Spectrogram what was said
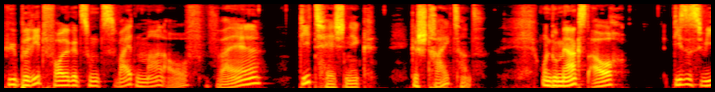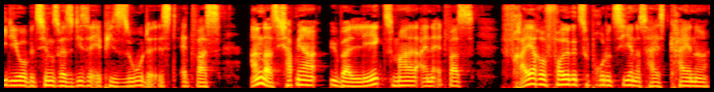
Hybrid-Folge zum zweiten Mal auf, weil die Technik gestreikt hat. Und du merkst auch, dieses Video beziehungsweise diese Episode ist etwas anders. Ich habe mir überlegt, mal eine etwas freiere Folge zu produzieren. Das heißt keine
